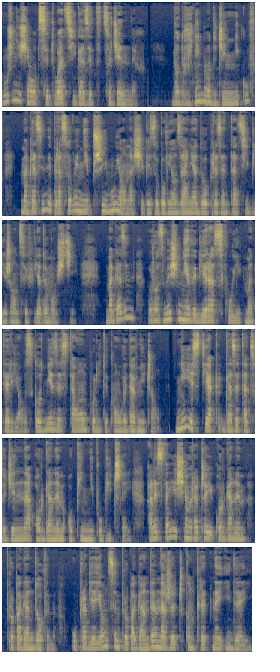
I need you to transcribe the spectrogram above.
różni się od sytuacji gazet codziennych. W odróżnieniu od dzienników, magazyny prasowe nie przyjmują na siebie zobowiązania do prezentacji bieżących wiadomości. Magazyn rozmyślnie wybiera swój materiał zgodnie ze stałą polityką wydawniczą. Nie jest jak gazeta codzienna organem opinii publicznej, ale staje się raczej organem propagandowym, uprawiającym propagandę na rzecz konkretnej idei.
